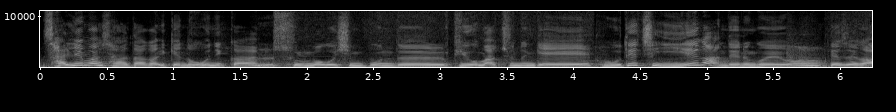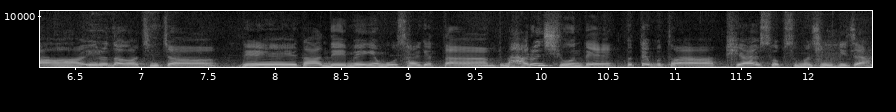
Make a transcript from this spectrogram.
살림만 사다가 이렇게 놓으니까 네. 술 먹으신 분들 비유 맞추는 게 도대체 이해가 안 되는 거예요 그래서 제가 아 이러다가 진짜 내가 네 명에 못 살겠다 말은 쉬운데 그때부터 아, 피할 수 없으면 즐기자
